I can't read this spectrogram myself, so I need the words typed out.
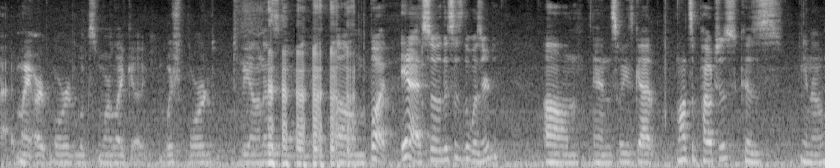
Uh, My art board looks more like a wish board, to be honest. um, but yeah, so this is the wizard, um, and so he's got lots of pouches because you know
